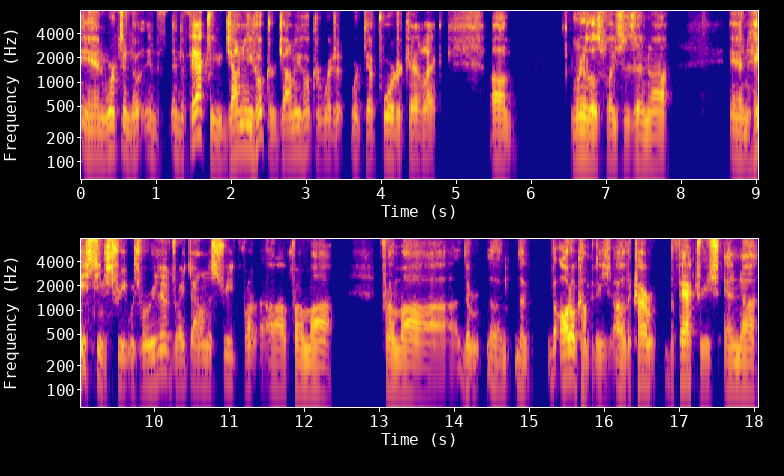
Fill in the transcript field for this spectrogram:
and worked in the in, in the factory. John Lee Hooker, John Lee Hooker worked at, worked at Ford or Cadillac, um, one of those places. And uh, and Hastings Street was where we lived, right down the street from uh, from uh, from uh, the, the the auto companies, uh, the car the factories, and uh,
